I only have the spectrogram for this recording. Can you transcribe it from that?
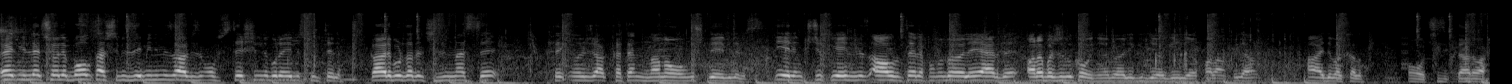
Evet millet şöyle bol taşlı bir zeminimiz var bizim ofiste. Şimdi buraya bir sürtelim. Gari burada da çizilmezse teknoloji hakikaten nano olmuş diyebiliriz. Diyelim küçük yeğeniniz aldı telefonu böyle yerde arabacılık oynuyor böyle gidiyor geliyor falan filan. Haydi bakalım. O çizikler var.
